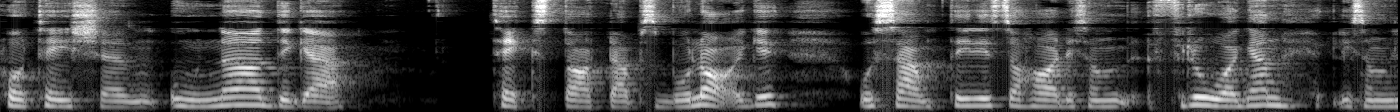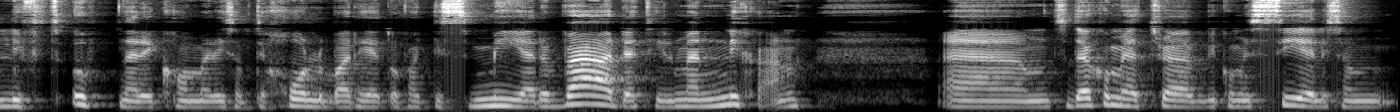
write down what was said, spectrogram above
quotation, onödiga tech startupsbolag. Och samtidigt så har liksom frågan liksom lyfts upp när det kommer liksom till hållbarhet och faktiskt mervärde till människan. Um, så där kommer jag tror att vi kommer se liksom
